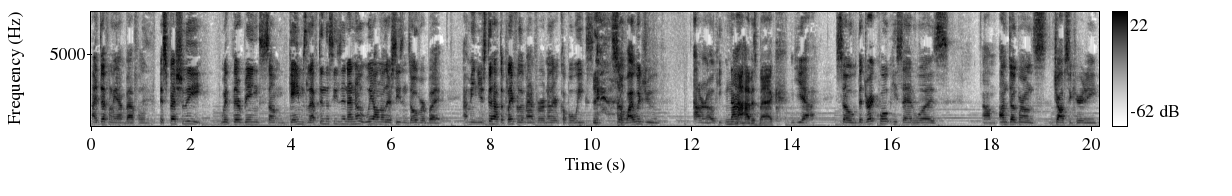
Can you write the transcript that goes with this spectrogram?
I definitely am baffled, especially with there being some games left in the season. I know we all know their season's over, but I mean, you still have to play for the man for another couple weeks. so why would you? I don't know. He not, Not have his back. Yeah. So the direct quote he said was um, on Doug Marrone's job security.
